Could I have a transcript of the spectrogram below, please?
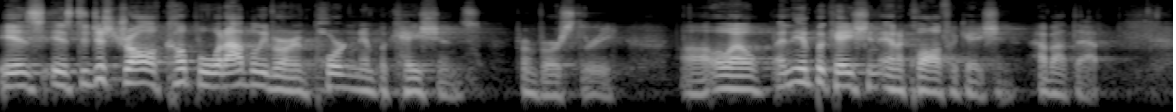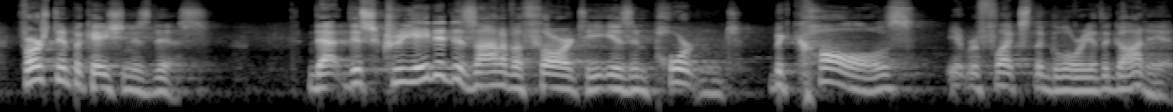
is, is to just draw a couple what I believe are important implications from verse 3. Uh, well, an implication and a qualification. How about that? First implication is this that this created design of authority is important because it reflects the glory of the Godhead.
